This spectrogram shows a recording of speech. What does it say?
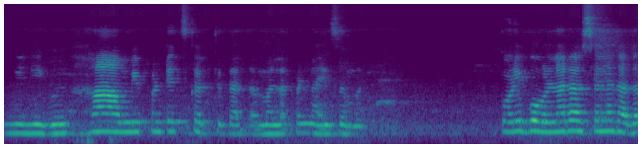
मी निघून हां मी पण तेच करते दादा मला पण नाही जमत. कोणी बोलणार असेल ना दादा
